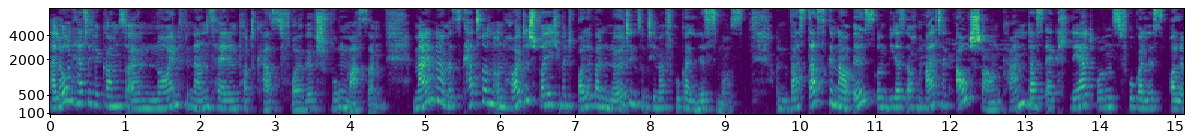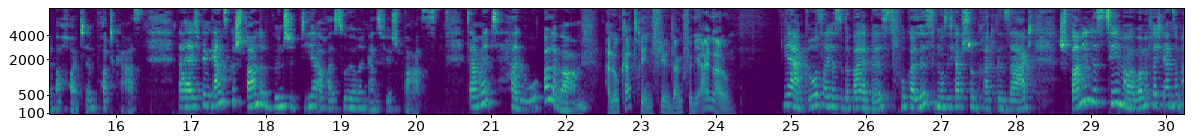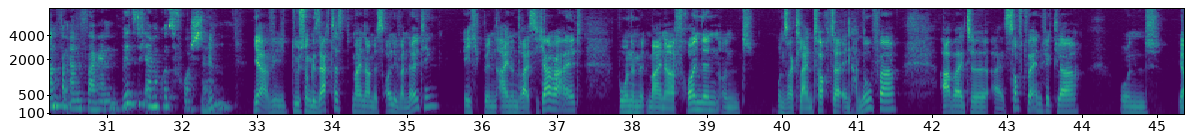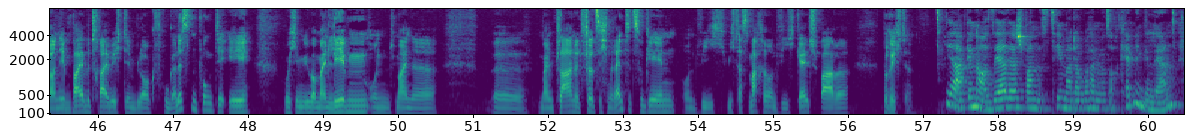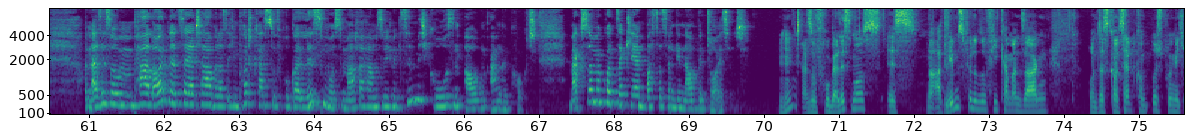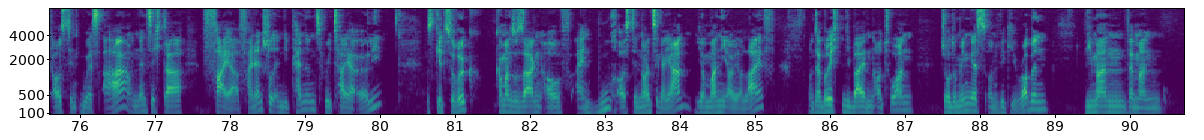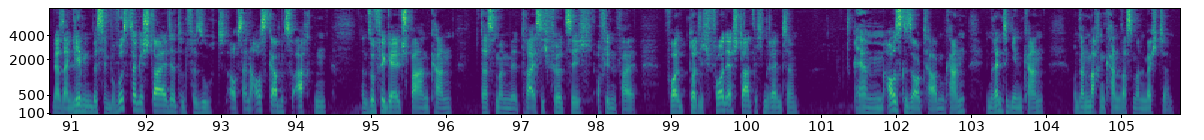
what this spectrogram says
Hallo und herzlich willkommen zu einer neuen Finanzhelden-Podcast-Folge Schwungmasse. Mein Name ist Katrin und heute spreche ich mit Oliver Nölting zum Thema Frugalismus. Und was das genau ist und wie das auch im Alltag ausschauen kann, das erklärt uns Frugalist Oliver heute im Podcast. Daher, ich bin ganz gespannt und wünsche dir auch als Zuhörerin ganz viel Spaß. Damit, hallo Oliver. Hallo Katrin, vielen Dank für die Einladung. Ja, großartig, dass du dabei bist. Frugalismus, ich habe schon gerade gesagt. Spannendes Thema, aber wollen wir vielleicht ganz am Anfang anfangen. Willst du dich einmal kurz vorstellen? Ja, wie du schon gesagt hast, mein Name ist Oliver Nölting. Ich bin 31 Jahre alt, wohne mit meiner Freundin und unserer kleinen Tochter in Hannover, arbeite als Softwareentwickler und ja, nebenbei betreibe ich den Blog frugalisten.de, wo ich eben über mein Leben und meine äh, meinen Plan mit 40 in Rente zu gehen und wie ich, wie ich das mache und wie ich Geld spare, berichte. Ja, genau, sehr, sehr spannendes Thema. Darüber haben wir uns auch kennengelernt. Und als ich so ein paar Leuten erzählt habe, dass ich einen Podcast zu Frugalismus mache, haben sie mich mit ziemlich großen Augen angeguckt. Magst du mal kurz erklären, was das denn genau bedeutet? Mhm. Also Frugalismus ist eine Art Lebensphilosophie, kann man sagen. Und das Konzept kommt ursprünglich aus den USA und nennt sich da FIRE, Financial Independence Retire Early. Es geht zurück, kann man so sagen, auf ein Buch aus den 90er Jahren, Your Money or Your Life. Und da berichten die beiden Autoren, Joe Dominguez und Vicky Robin, wie man, wenn man ja, sein Leben ein bisschen bewusster gestaltet und versucht, auf seine Ausgaben zu achten, dann so viel Geld sparen kann, dass man mit 30, 40 auf jeden Fall vor, deutlich vor der staatlichen Rente ähm, ausgesorgt haben kann, in Rente gehen kann und dann machen kann, was man möchte.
